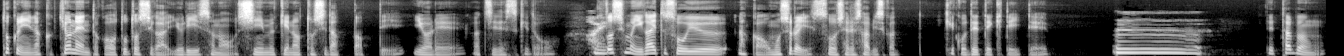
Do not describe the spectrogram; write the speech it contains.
特になんか去年とか一昨年がよりその C 向けの年だったって言われがちですけど、はい今。年も意外とそういうなんか面白いソーシャルサービスが結構出てきていて、うーん。で、多分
